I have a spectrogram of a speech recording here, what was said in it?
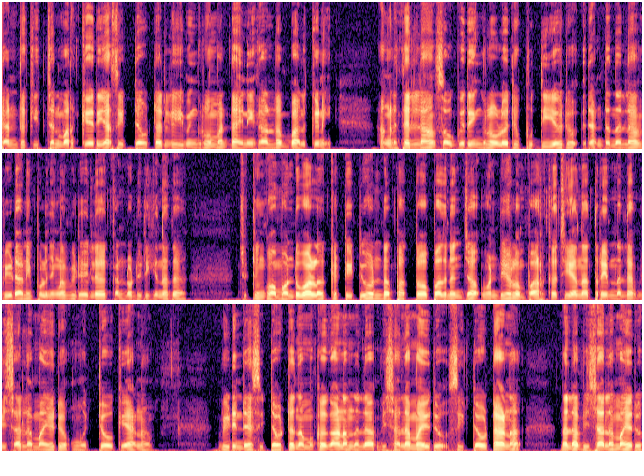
രണ്ട് kitchen work area sit out living room dining hall balcony അങ്ങനത്തെ എല്ലാ സൗകര്യങ്ങളും ഉള്ളൊരു പുതിയൊരു രണ്ട് നില വീടാണ് ഇപ്പോൾ നിങ്ങൾ വീഡിയോയിൽ കണ്ടുകൊണ്ടിരിക്കുന്നത് ചുറ്റും കോമ്പൗണ്ട് വാൾ കെട്ടിയിട്ടുമുണ്ട് പത്തോ പതിനഞ്ചോ വണ്ടികളും പാർക്ക് ചെയ്യാവുന്ന അത്രയും നല്ല വിശാലമായൊരു മുറ്റമൊക്കെയാണ് വീടിന്റെ സിറ്റ് ഔട്ട് നമുക്ക് കാണാം. നല്ല വിശാലമായൊരു സിറ്റ് ഔട്ടാണ് നല്ല വിശാലമായൊരു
